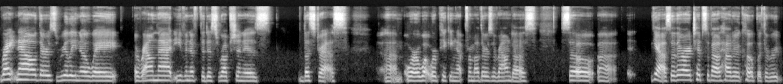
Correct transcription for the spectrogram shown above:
Right now, there's really no way around that, even if the disruption is the stress um, or what we're picking up from others around us. So, uh, yeah, so there are tips about how to cope with the root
